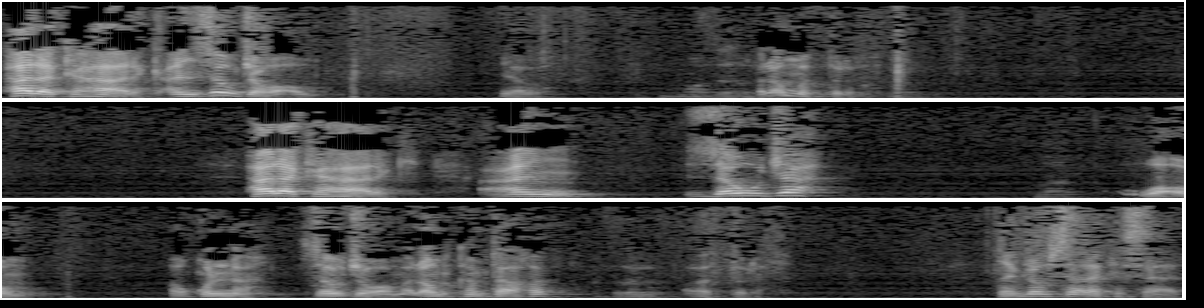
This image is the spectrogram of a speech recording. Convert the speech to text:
هلك هالك عن زوجة وأم. يلا. الأم الثلث. هلك هالك عن زوجة وأم. أو قلنا زوجة وأم. الأم كم تأخذ؟ الثلث. طيب لو سألك سائل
